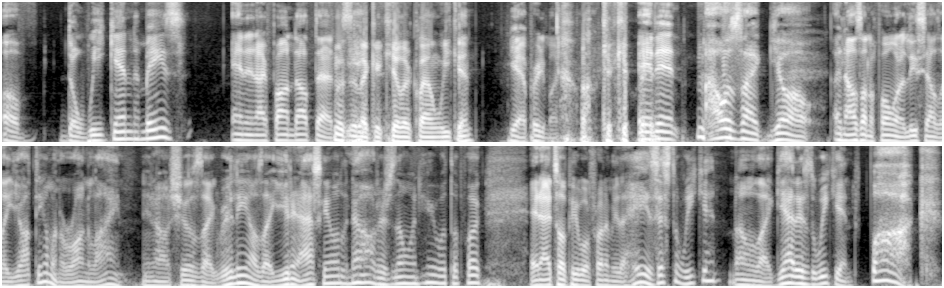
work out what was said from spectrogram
of the Weeknd maze, and then I found out that Was it like a killer clown weekend? yeah, pretty much. Okay. And then I was like, yo, and I was on the phone with Alicia. I was like, yo, I think I'm on the wrong line. You know, she was like, really? I was like, you didn't ask anyone? Like, no, there's no one here. What the fuck? And I told people in front of me, like, hey, is this the Weeknd? And I'm like, yeah, this is the Weeknd. Fuck.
